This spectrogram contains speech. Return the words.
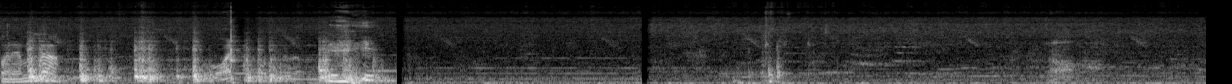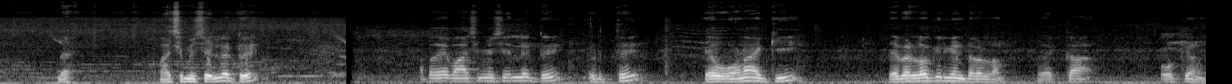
പറയാൻ പറ്റില്ല വാഷിംഗ് മെഷീനിലിട്ട്. അപ്പോൾ വാഷിംഗ് മെഷീനിലിട്ട് എടുത്ത് ഓണാക്കി വെള്ളമൊക്കെ ഇരിക്കണ്ട വെള്ളം. ഇതൊക്കെ ഓക്കെയാണ്.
